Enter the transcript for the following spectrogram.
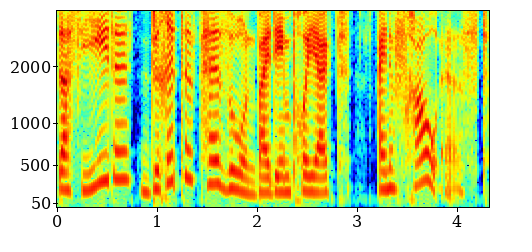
dass jede dritte Person bei dem Projekt eine Frau ist.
